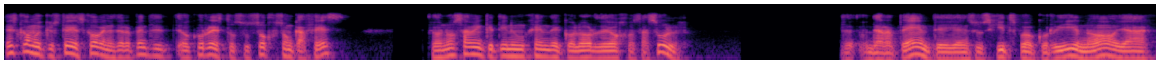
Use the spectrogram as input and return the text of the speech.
Es como que ustedes jóvenes, de repente te ocurre esto, sus ojos son cafés, pero no saben que tiene un gen de color de ojos azul. De, de repente, ya en sus hits puede ocurrir, ¿no? Ya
